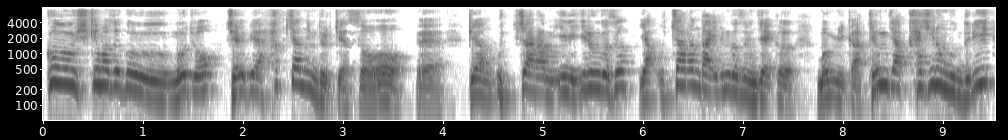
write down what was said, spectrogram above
그 쉽게 말해서 그 뭐죠? 재배 학자님들께서 예, 그냥 웃자람 이- 이런 것을 야 웃자란다 이런 것은 이제 그 뭡니까? 경작하시는 분들이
